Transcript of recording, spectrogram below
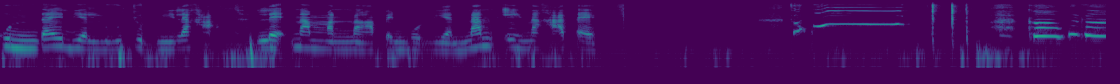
คุณได้เรียนรู้จุดนี้แหละค่ะ และนำมันมาเป็นบทเรียนนั่นเองนะคะ แต่ทุกคน ขอบคุณค่ะ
